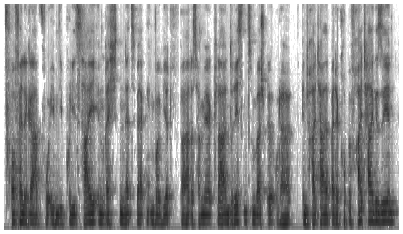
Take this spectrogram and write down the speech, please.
Vorfälle gab, wo eben die Polizei in rechten Netzwerken involviert war. Das haben wir klar in Dresden zum Beispiel oder in Freital bei der Gruppe Freital gesehen.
